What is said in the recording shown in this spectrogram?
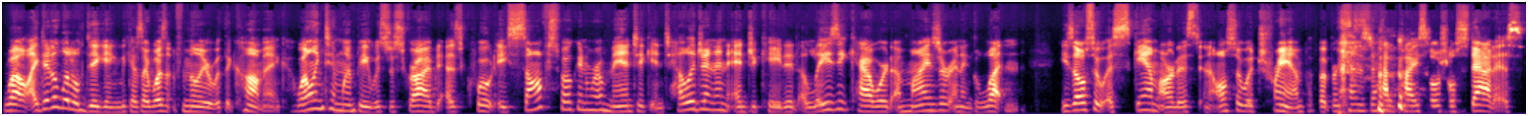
Well, I did a little digging because I wasn't familiar with the comic. Wellington Wimpy was described as, quote, a soft spoken romantic, intelligent and educated, a lazy coward, a miser, and a glutton. He's also a scam artist and also a tramp, but pretends to have high social status.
